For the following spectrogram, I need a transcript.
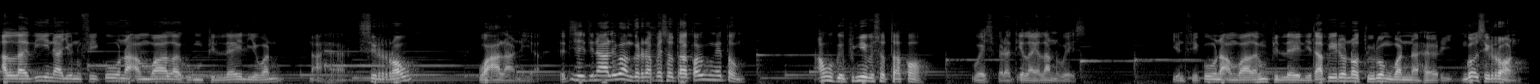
Alladzina yunfikuna amwalahum billaili wan nahar. Sirrau wa alaniya. Jadi Sayyidina Ali wong anggere ape sedekah ngitung. Aku gak bingi wis sedekah. Wis berarti lailan wis. Yunfikuna amwalahum billaili tapi rono durung wan nahari. Engko sirron.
